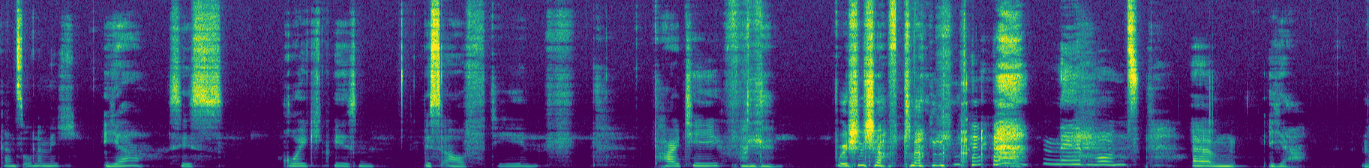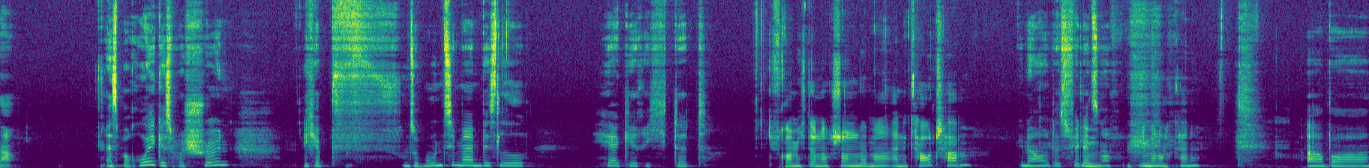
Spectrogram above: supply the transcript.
Ganz ohne mich. Ja, sie ist ruhig gewesen. Bis auf die Party von den Burschenschaftlern neben uns. Ähm, ja, na. Es war ruhig, es war schön. Ich habe unser Wohnzimmer ein bisschen hergerichtet. Ich freue mich dann noch schon, wenn wir eine Couch haben. Genau, das fehlt jetzt Ähm, noch. Immer noch keine. Aber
